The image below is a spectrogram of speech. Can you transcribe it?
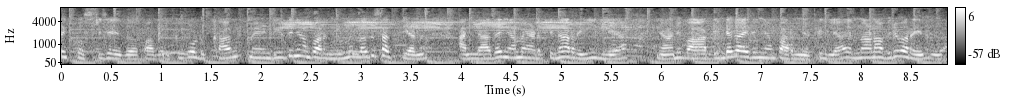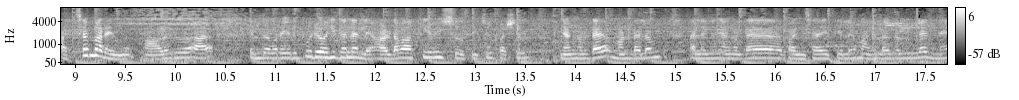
റിക്വസ്റ്റ് ചെയ്തു. അപ്പോൾ അവർക്ക് കൊടുക്കാൻ വേണ്ടിയിട്ട് ഞാൻ പറഞ്ഞു എന്നുള്ളത് സത്യമാണ്. അല്ലാതെ ഞാൻ മാഡത്തിന് അറിയില്ല. ഞാൻ വാർഡിന്റെ കാര്യം ഞാൻ പറഞ്ഞിട്ടില്ല എന്നാണ് അവർ പറയുന്നത്. അച്ഛൻ പറയുന്നത്. ആളൊരു എന്താ പറയുക ഒരു പുരോഹിതനല്ലേ? ആളുടെ വാക്കിയെ വിശ്വസിച്ചു. പക്ഷേ ഞങ്ങളുടെ മണ്ഡലം അല്ലെങ്കിൽ ഞങ്ങളുടെ പഞ്ചായത്തിലെ മഹിളകളിൽ തന്നെ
